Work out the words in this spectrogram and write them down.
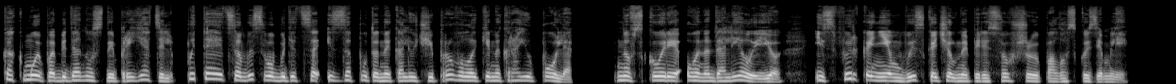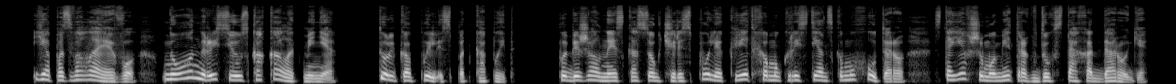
как мой победоносный приятель пытается высвободиться из запутанной колючей проволоки на краю поля, но вскоре он одолел ее и с фырканьем выскочил на пересохшую полоску земли. Я позвала его, но он рысью ускакал от меня, только пыль из-под копыт. Побежал наискосок через поле к ветхому крестьянскому хутору, стоявшему метрах в двухстах от дороги.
